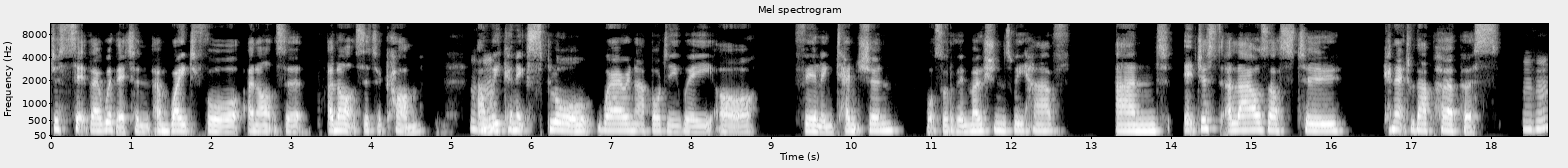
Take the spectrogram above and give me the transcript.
just sit there with it and, and wait for an answer an answer to come mm-hmm. and we can explore where in our body we are feeling tension what sort of emotions we have and it just allows us to connect with our purpose Mm-hmm.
